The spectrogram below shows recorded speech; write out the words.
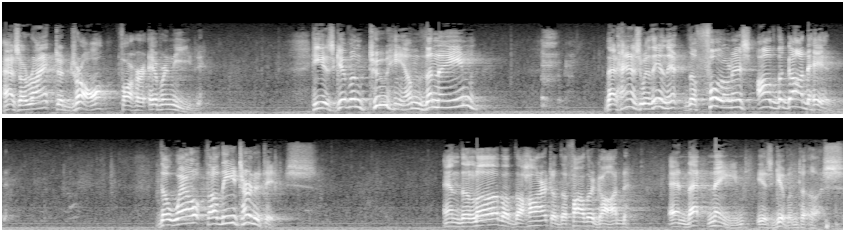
has a right to draw for her every need. He has given to him the name that has within it the fullness of the Godhead, the wealth of the eternities, and the love of the heart of the Father God, and that name is given to us.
